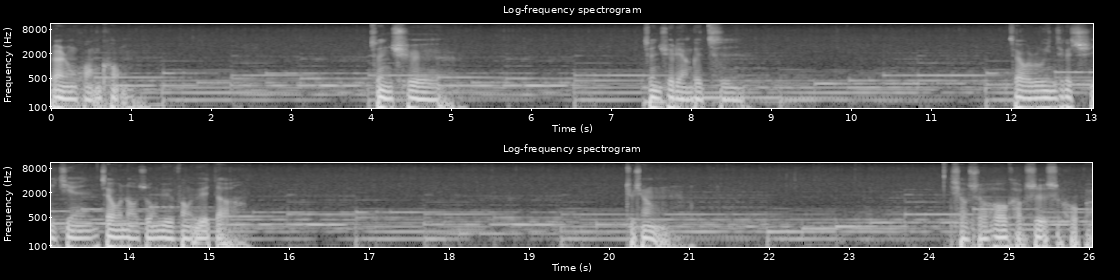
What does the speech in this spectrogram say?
让人惶恐。正确。正确两个字，在我录音这个时间，在我脑中越放越大，就像小时候考试的时候吧。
